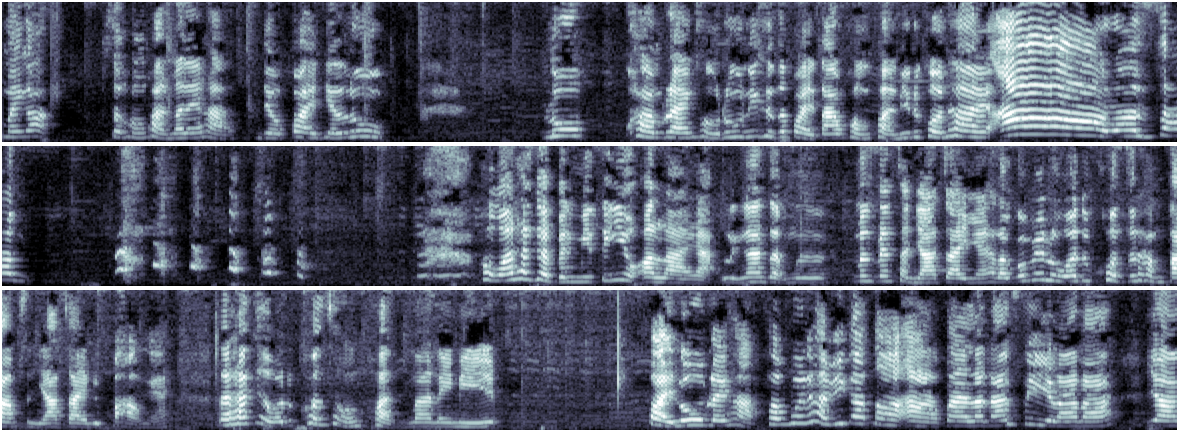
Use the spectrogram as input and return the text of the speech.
ไม่ก็ส่งของขวัญมาเลยค่ะ เดี๋ยวปล่อยเทียนรูป รูปความแรงของรูปนี่คือจะปล่อยตามของขวัญที่ทุกคนให้อ้า วว่าสั่นเพราะว่าถ้าเกิดเป็นมีติ้งอยู่ออนไลน์อะหรืองานจับมือมันเป็นสัญญาใจไงเราก็ไม่รู้ว่าทุกคนจะทำตามสัญญาใจหรือเปล่าไงแต่ถ้าเกิดว่าทุกคนส่งของขวัญมาในนี้ ปล่อยรูปเลยค่ะขอบคุณค่ะพี่กาต่ออะไปแล้วนะสี่แล้วนะยัง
